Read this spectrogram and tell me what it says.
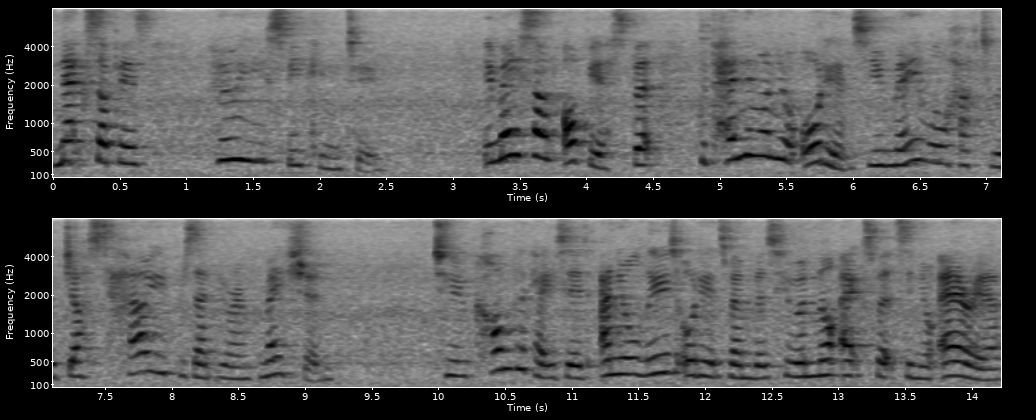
Next up is, who are you speaking to? It may sound obvious, but depending on your audience, you may well have to adjust how you present your information. Too complicated, and you'll lose audience members who are not experts in your area,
